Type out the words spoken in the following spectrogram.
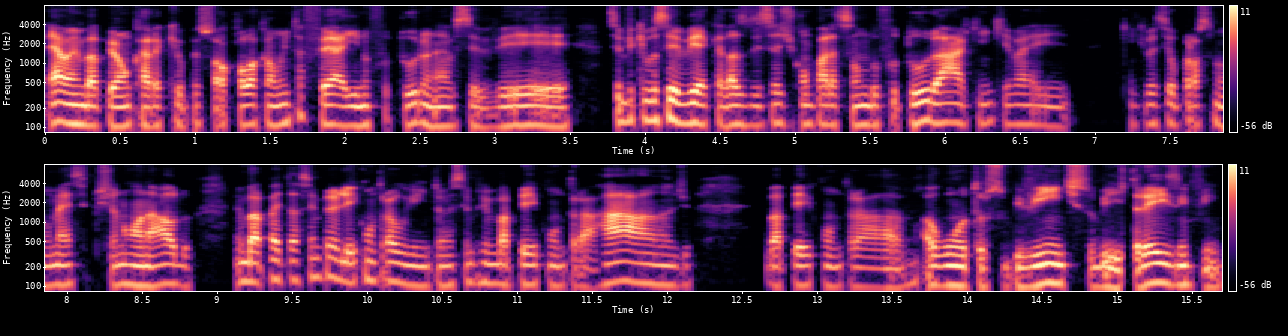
É, o Mbappé é um cara que o pessoal coloca muita fé aí no futuro, né? Você vê, sempre que você vê aquelas listas de comparação do futuro, ah, quem que vai quem que vai ser o próximo Messi, Cristiano Ronaldo. O Mbappé tá sempre ali contra alguém, então é sempre Mbappé contra Haaland, Mbappé contra algum outro sub-20, sub-23, enfim.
